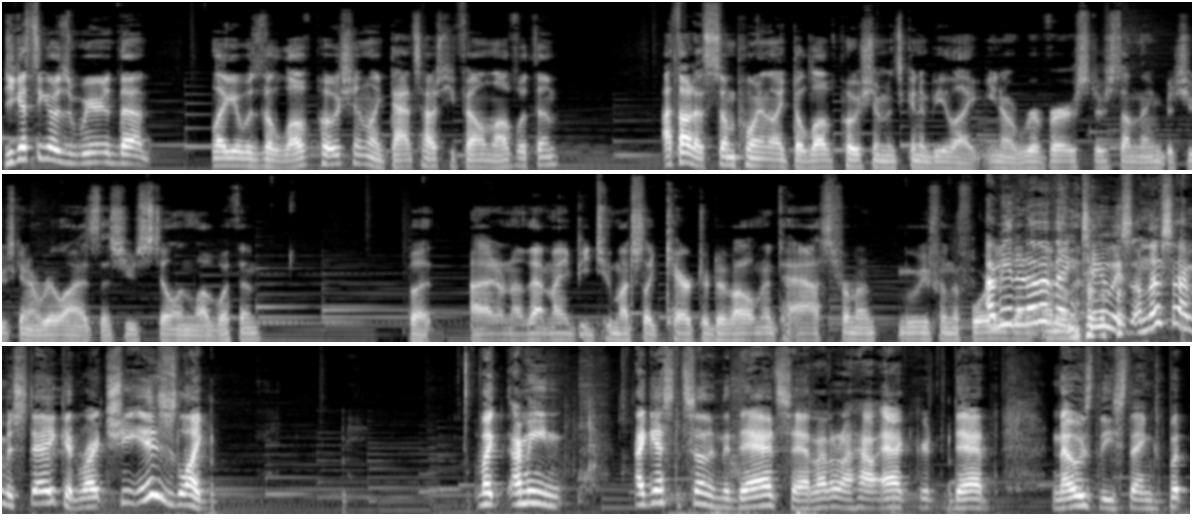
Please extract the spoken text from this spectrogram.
Do you guys think it was weird that like it was the love potion, like that's how she fell in love with him? I thought at some point like the love potion was gonna be like you know reversed or something, but she was gonna realize that she was still in love with him. But I don't know. That might be too much like character development to ask from a movie from the 40s. I mean, another I thing know. too is, unless I'm mistaken, right? She is like, like I mean, I guess it's something the dad said. I don't know how accurate the dad knows these things, but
